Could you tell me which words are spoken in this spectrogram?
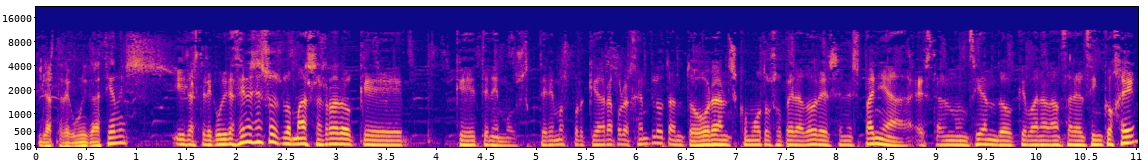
¿Y las telecomunicaciones? Y las telecomunicaciones, eso es lo más raro que, que tenemos. Tenemos porque ahora, por ejemplo, tanto Orange como otros operadores en España están anunciando que van a lanzar el 5G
